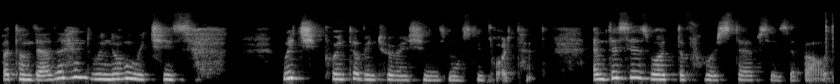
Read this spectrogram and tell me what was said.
but on the other hand, we know which is which point of intervention is most important. And this is what the four steps is about.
